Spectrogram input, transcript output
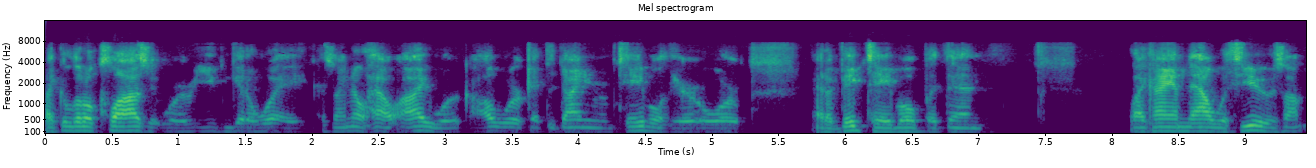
like a little closet where you can get away. Because I know how I work. I'll work at the dining room table here or at a big table, but then like I am now with you, is I'm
